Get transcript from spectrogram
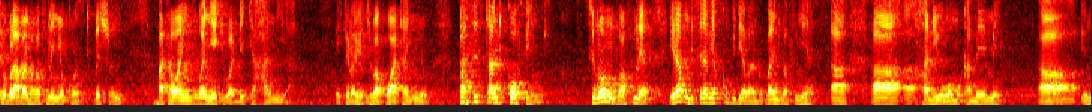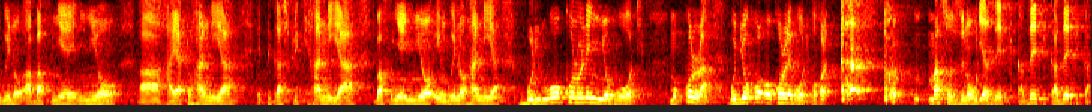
kyovula abantu abafuna ennyo constipation batawanyizibwa nnyo ekirwadde kya hania ekyo nakyo kibakwata nnyo persistent coughing. Singa omuntu afuna era mu bya covid abantu bangi bafunye uh, uh, hani ow'omukameeme engwino bafunye nnyo hayato hania epigastric hania bafunye nnyo engwino hania buli lwokolola ennyo bwoti mukola gujja okolole bwoti bokola maso zino owulya zepika zepika zepika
